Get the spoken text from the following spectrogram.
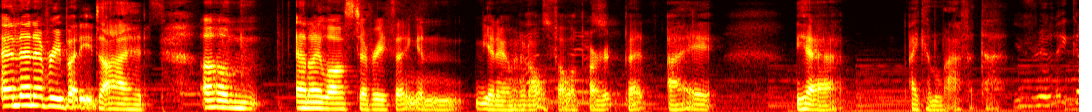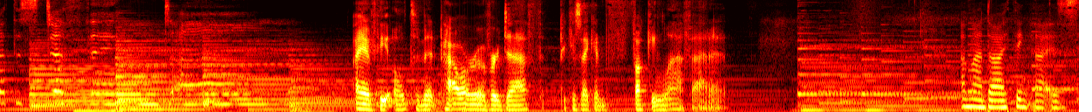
and then everybody died um and i lost everything and you know and it all fell apart but i yeah i can laugh at that You've really got this death thing down. I have the ultimate power over death because I can fucking laugh at it. Amanda, I think that is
